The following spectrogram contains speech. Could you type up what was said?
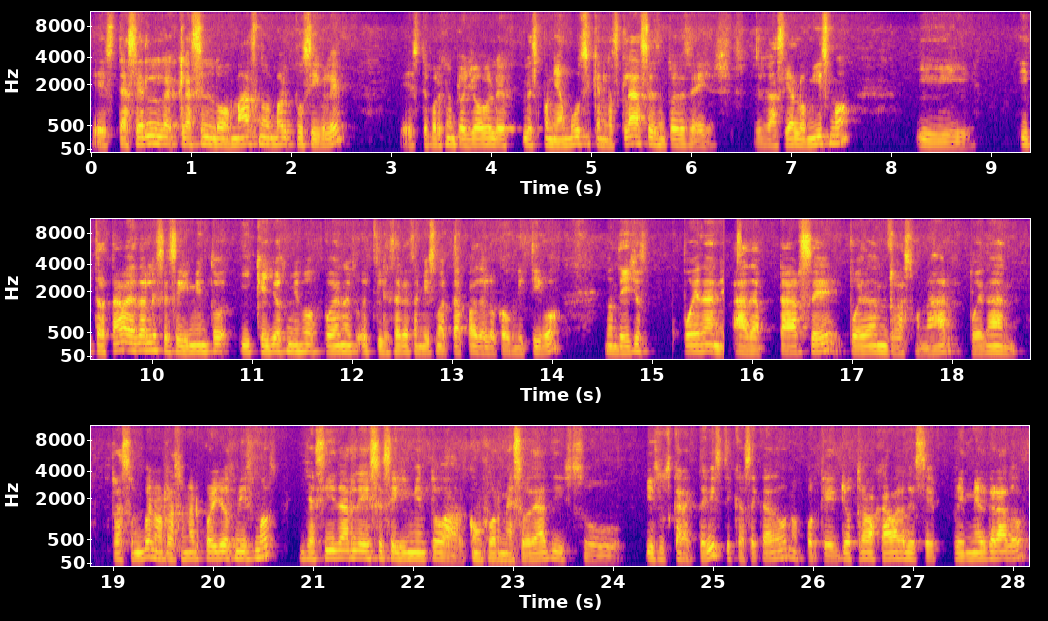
este, hacer la clase lo más normal posible. Este, por ejemplo, yo les ponía música en las clases, entonces ellos hacía lo mismo y, trataba de darles ese seguimiento y que ellos mismos puedan utilizar esa misma etapa de lo cognitivo, donde ellos puedan adaptarse, puedan razonar, puedan bueno, razonar por ellos mismos y así darle ese seguimiento a, conforme a su edad y, su, y sus características de cada uno, porque yo trabajaba desde primer grado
